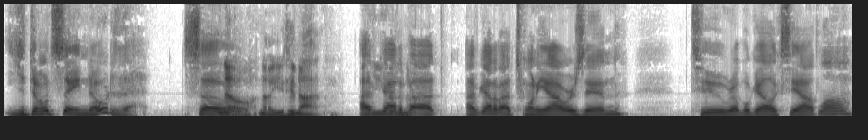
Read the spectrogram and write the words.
You don't say no to that. So no, no, you do not. I've You got do not. about I've got about twenty hours in to Rebel Galaxy Outlaw,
